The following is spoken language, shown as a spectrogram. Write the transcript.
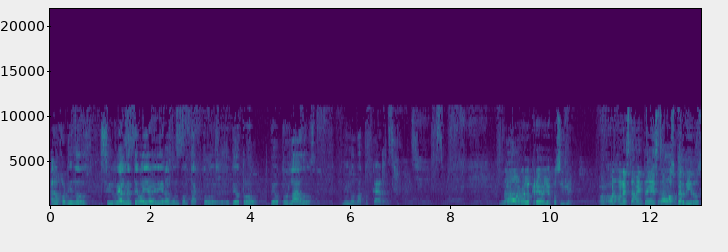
a lo mejor ni nos si realmente vaya a venir algún contacto de, de otro de otros lados ni nos va a tocar. No, no lo creo yo posible. Hon- hon- Honestamente, estamos perdidos.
